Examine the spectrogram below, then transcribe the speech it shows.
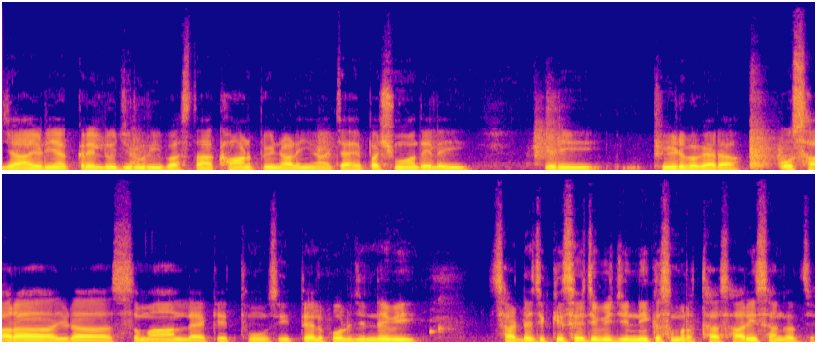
ਜਾਂ ਜਿਹੜੀਆਂ ਘਰੇਲੂ ਜ਼ਰੂਰੀ ਵਸਤਾਂ, ਖਾਣ ਪੀਣ ਵਾਲੀਆਂ, ਚਾਹੇ ਪਸ਼ੂਆਂ ਦੇ ਲਈ ਜਿਹੜੀ ਫੀਡ ਵਗੈਰਾ, ਉਹ ਸਾਰਾ ਜਿਹੜਾ ਸਮਾਨ ਲੈ ਕੇ ਇੱਥੋਂ ਅਸੀਂ ਤਿਲ ਫੁੱਲ ਜਿੰਨੇ ਵੀ ਸਾਡੇ 'ਚ, ਕਿਸੇ 'ਚ ਵੀ ਜਿੰਨੀ ਕੁ ਸਮਰੱਥਾ ਸਾਰੀ ਸੰਗਤ 'ਚ,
